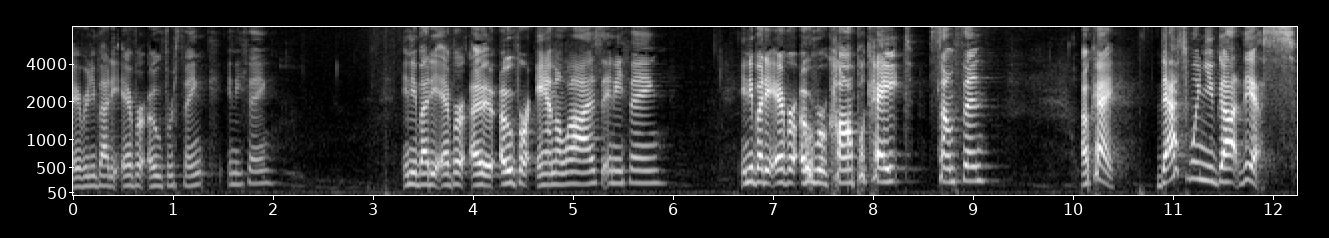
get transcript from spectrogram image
Anybody ever overthink anything? Anybody ever uh, overanalyze anything? Anybody ever overcomplicate something? Okay, that's when you got this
